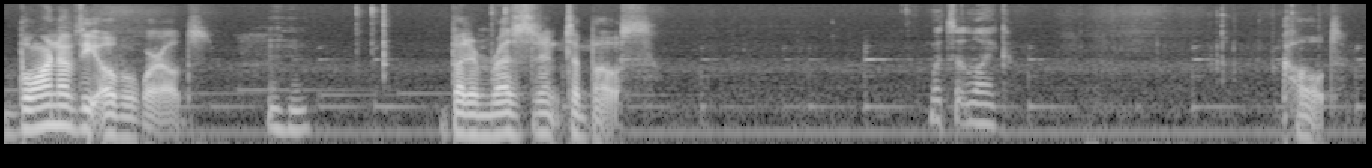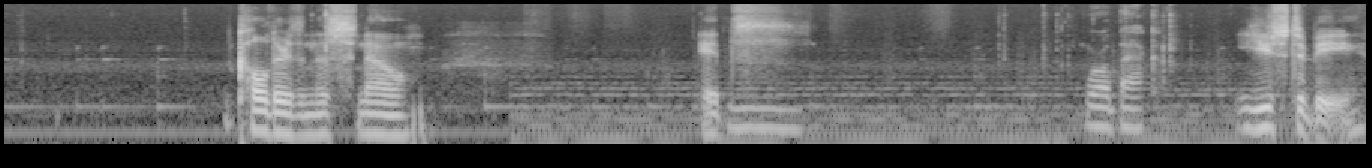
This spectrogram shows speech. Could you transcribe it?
born of the overworld, Mm-hmm. but am resident to both. What's it like? Cold. Colder than the snow. It's Mm. World back. used to be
